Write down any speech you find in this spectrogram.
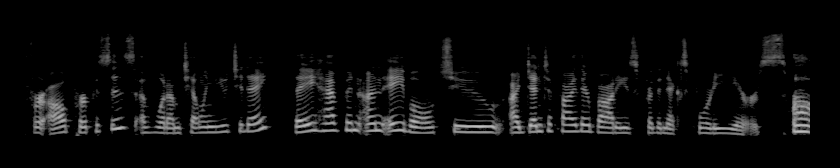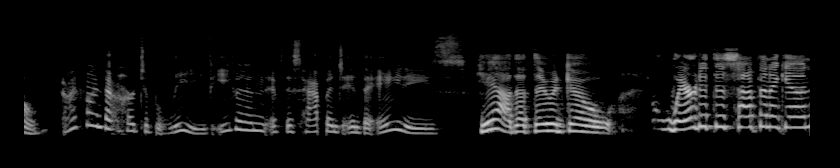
for all purposes of what I'm telling you today, they have been unable to identify their bodies for the next 40 years. Oh. I find that hard to believe, even if this happened in the 80s. Yeah, that they would go. Where did this happen again?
